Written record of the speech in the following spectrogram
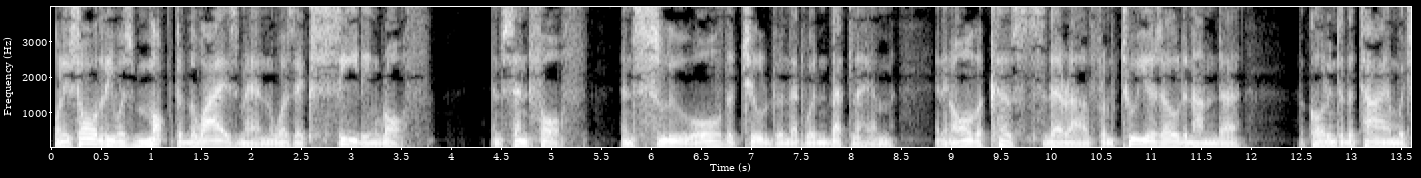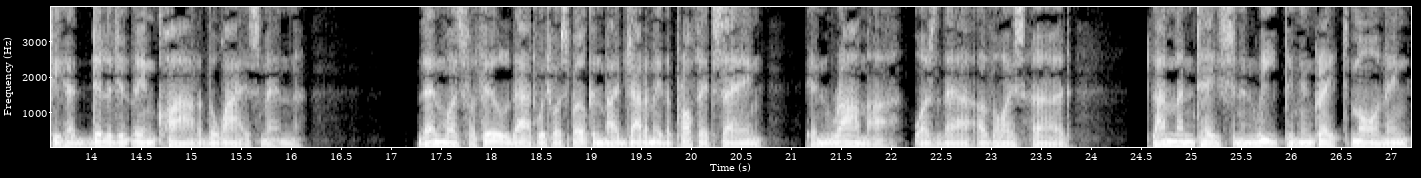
when he saw that he was mocked of the wise men, was exceeding wroth, and sent forth, and slew all the children that were in Bethlehem, and in all the coasts thereof, from two years old and under, according to the time which he had diligently inquired of the wise men. Then was fulfilled that which was spoken by Jeremy the prophet, saying, In Ramah was there a voice heard, lamentation and weeping and great mourning,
